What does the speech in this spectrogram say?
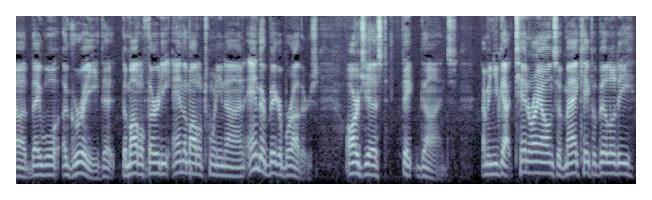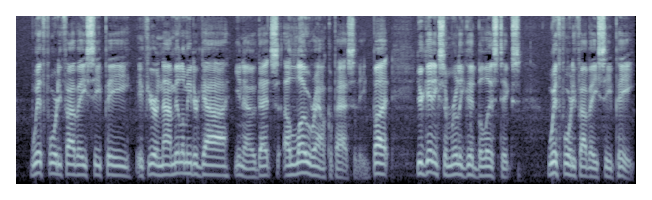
uh, they will agree that the Model 30 and the Model 29 and their bigger brothers are just thick guns. I mean, you've got 10 rounds of mag capability, with 45 ACP. If you're a 9mm guy, you know, that's a low round capacity, but you're getting some really good ballistics with 45 ACP.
